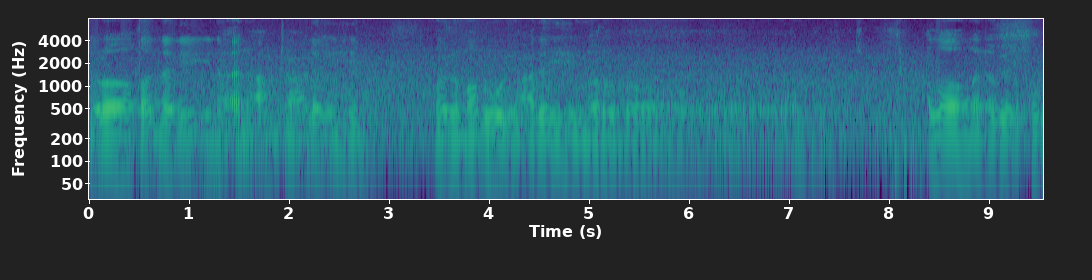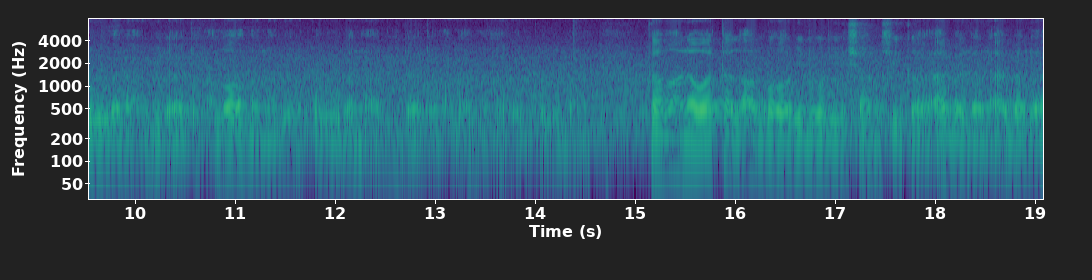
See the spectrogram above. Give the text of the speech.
صراط الذين أنعمت عليهم والمغضوب عليهم ولا اللهم نوّر قلوبنا بهدايتك اللهم نوّر قلوبنا بهدايتك اللهم نوّر قلوبنا. كما نورت الأرض بنور شمسك أبدا أبدا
